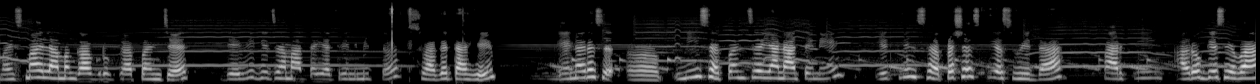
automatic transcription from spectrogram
म्हैसमाळ लामंगा ग्रुप ग्रामपंचायत देवी गिरजा माता यात्रेनिमित्त स्वागत आहे. येणारं स मी सरपंच या नात्याने येथील स प्रशासकीय सुविधा पार्किंग आरोग्यसेवा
